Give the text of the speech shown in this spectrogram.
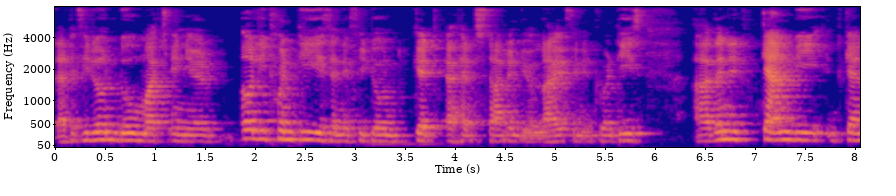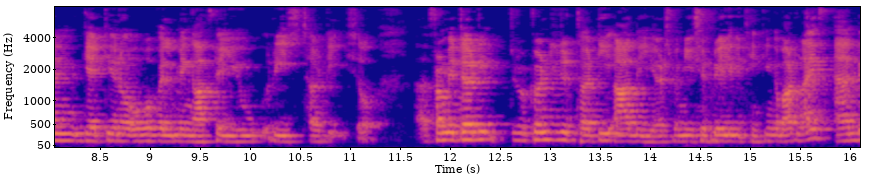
That if you don't do much in your early twenties and if you don't get a head start into your life in your twenties, uh, then it can be it can get you know overwhelming after you reach thirty. So. Uh, from your 30 to 20 to 30 are the years when you should really be thinking about life and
